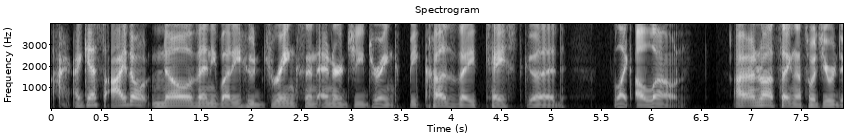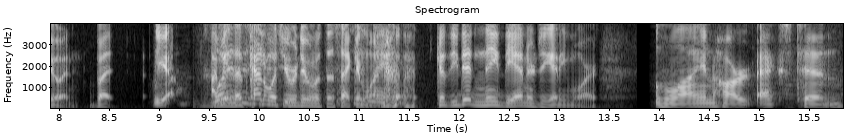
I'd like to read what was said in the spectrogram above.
I, I guess I don't know of anybody who drinks an energy drink because they taste good, like alone. I, I'm not saying that's what you were doing, but Yeah. I What mean that's kind of what you were doing with the What's second one, because you didn't need the energy anymore. Lionheart X10.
